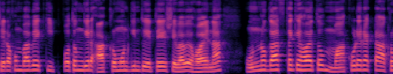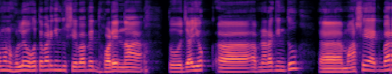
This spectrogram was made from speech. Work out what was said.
সেরকমভাবে কীটপতঙ্গের আক্রমণ কিন্তু এতে সেভাবে হয় না। অন্য গাছ থেকে হয়তো মাকড়ের একটা আক্রমণ হলেও হতে পারে, কিন্তু সেভাবে ধরে না। তো যাই হোক আপনারা কিন্তু মাসে একবার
